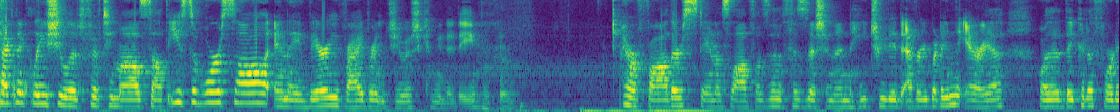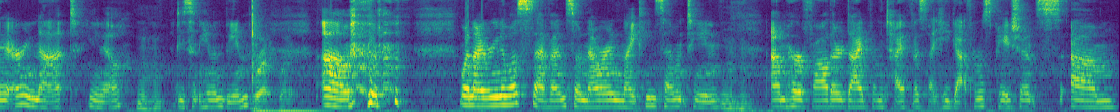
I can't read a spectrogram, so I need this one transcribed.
technically, she lived 15 miles southeast of Warsaw in a very vibrant Jewish community. Okay. Her father, Stanislav, was a physician and he treated everybody in the area, whether they could afford it or not, you know, mm-hmm. decent human being. Right, right. Um, when Irina was seven, so now we're in 1917, mm-hmm. um, her father died from typhus that he got from his patients. Um,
